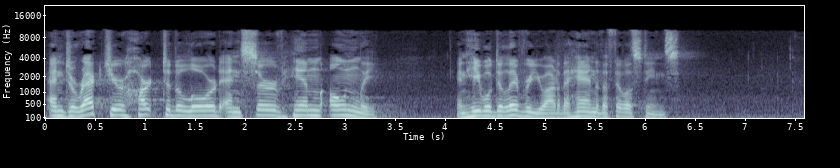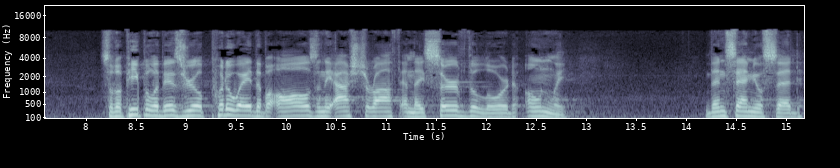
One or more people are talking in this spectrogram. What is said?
and direct your heart to the Lord and serve him only, and he will deliver you out of the hand of the Philistines. So the people of Israel put away the Baals and the Ashtaroth, and they served the Lord only. Then Samuel said,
